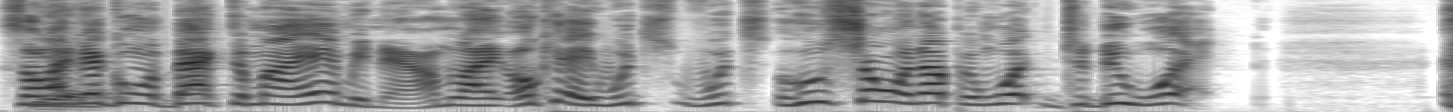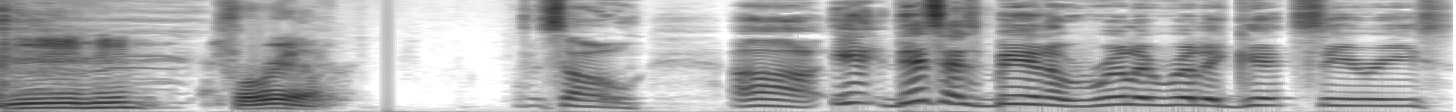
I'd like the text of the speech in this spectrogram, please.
So like they're going back to Miami now. I'm like, okay, which which who's showing up and what to do what? Mm-hmm. For real. So uh, it, this has been a really, really good series.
